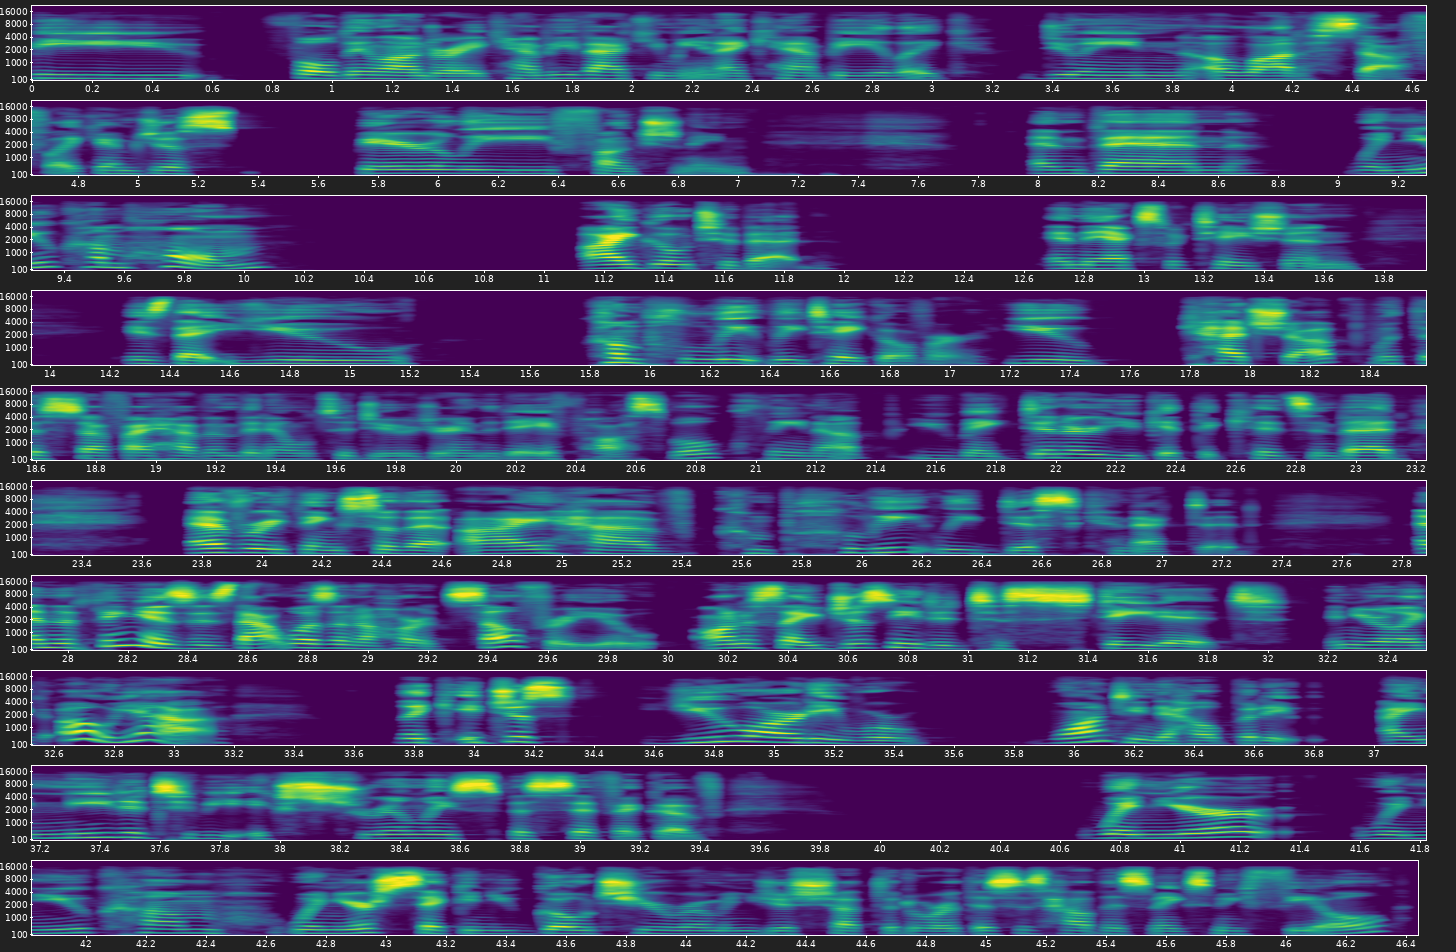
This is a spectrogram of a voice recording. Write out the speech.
be folding laundry, I can't be vacuuming, I can't be like doing a lot of stuff. Like I'm just barely functioning. And then when you come home, I go to bed. And the expectation is that you completely take over. You catch up with the stuff I haven't been able to do during the day, if possible, clean up, you make dinner, you get the kids in bed, everything so that I have completely disconnected. And the thing is, is that wasn't a hard sell for you. Honestly, I just needed to state it. And you're like, oh, yeah. Like it just, you already were wanting to help, but it, I needed to be extremely specific of when you're when you come when you're sick and you go to your room and you just shut the door this is how this makes me feel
